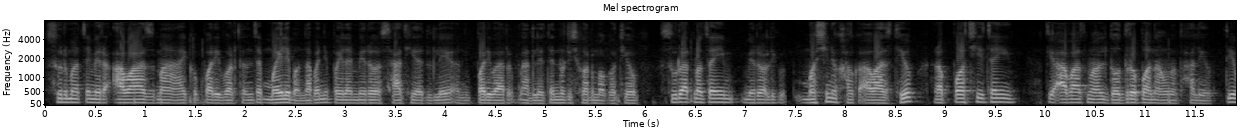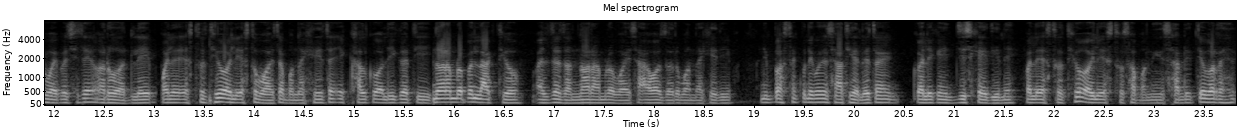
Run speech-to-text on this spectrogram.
सुरुमा चाहिँ मेरो आवाजमा आएको परिवर्तन चाहिँ मैले भन्दा पनि पहिला मेरो साथीहरूले अनि परिवारहरूले चाहिँ नोटिस गर्नुभएको थियो। सुरुवातमा चाहिँ मेरो अलिक मसिनो खालको आवाज थियो र पछि चाहिँ त्यो आवाजमा अलिक धोद्रो बनाउन थाल्यो। त्यो भएपछि चाहिँ अरूहरूले पहिला यस्तो थियो अहिले यस्तो भएछ भन्दाखेरि चाहिँ एक खालको अलिकति नराम्रो पनि लाग्थ्यो। अहिले चाहिँ झन् नराम्रो भएछ आवाजहरू भन्दाखेरि। अनि बस्ने कुनै कुनै साथीहरूले चाहिँ कहिले काहीँ जिस्काइदिने पहिला यस्तो थियो अहिले यस्तो छ भन्ने हिसाबले त्यो गर्दाखेरि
